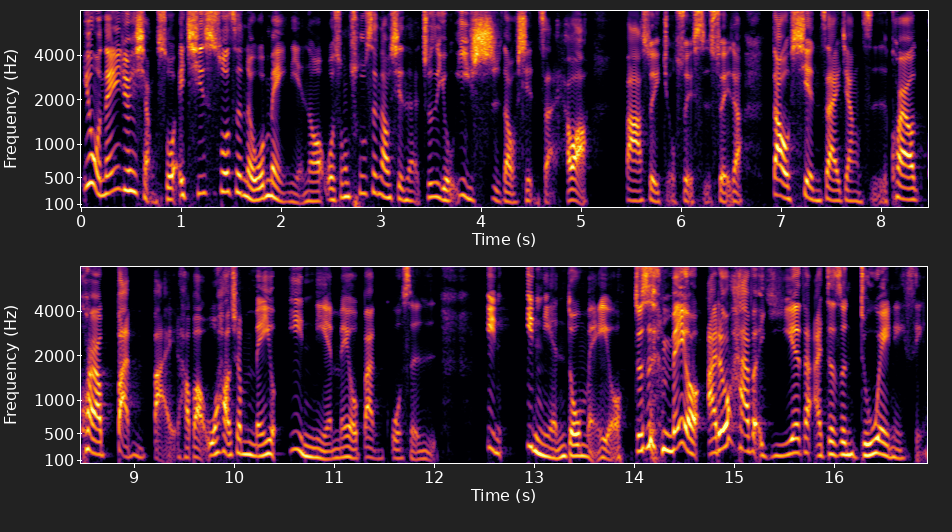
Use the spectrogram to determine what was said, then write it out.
因为我那天就会想说，哎，其实说真的，我每年哦，我从出生到现在，就是有意识到现在，好不好？八岁、九岁、十岁这样，到现在这样子，快要快要半百，好不好？我好像没有一年没有办过生日。一一年都没有，就是没有。I don't have a year that I doesn't do anything。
